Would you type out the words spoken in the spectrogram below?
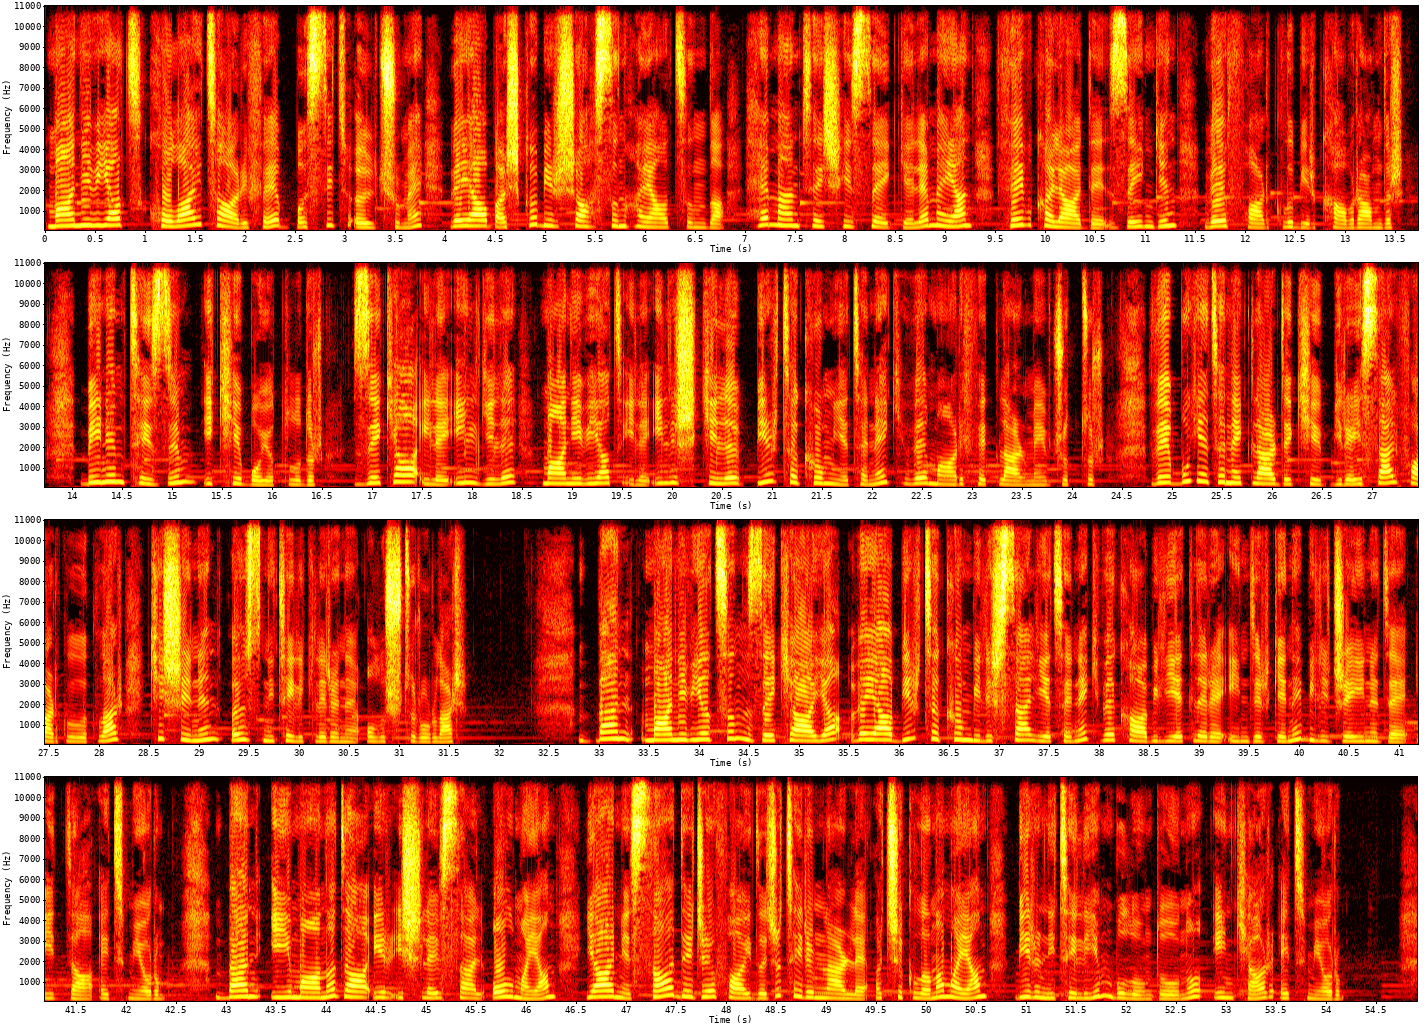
Maneviyat kolay tarife, basit ölçüme veya başka bir şahsın hayatında hemen teşhise gelemeyen fevkalade zengin ve farklı bir kavramdır. Benim tezim iki boyutludur zeka ile ilgili, maneviyat ile ilişkili bir takım yetenek ve marifetler mevcuttur. Ve bu yeteneklerdeki bireysel farklılıklar kişinin öz niteliklerini oluştururlar. Ben maneviyatın zekaya veya bir takım bilişsel yetenek ve kabiliyetlere indirgenebileceğini de iddia etmiyorum. Ben imana dair işlevsel olmayan yani sadece faydacı terimlerle açıklanamayan bir niteliğin bulunduğunu inkar etmiyorum.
